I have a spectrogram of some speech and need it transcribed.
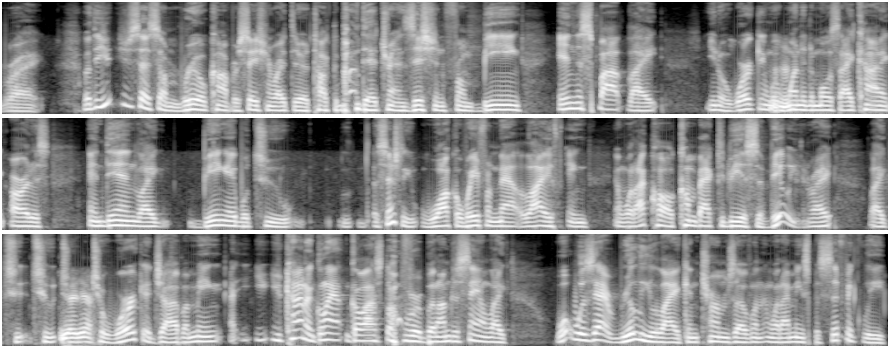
Right. Well, you, you said some real conversation right there. Talked about that transition from being in the spotlight, you know, working with mm-hmm. one of the most iconic artists, and then like being able to essentially walk away from that life and and what I call come back to be a civilian, right? Like to to to, yeah, yeah. to work a job. I mean, you, you kind of glossed over, but I'm just saying, like, what was that really like in terms of when, what I mean specifically?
